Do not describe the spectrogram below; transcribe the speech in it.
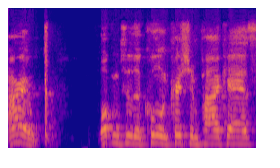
All right. Welcome to the Cool and Christian podcast.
